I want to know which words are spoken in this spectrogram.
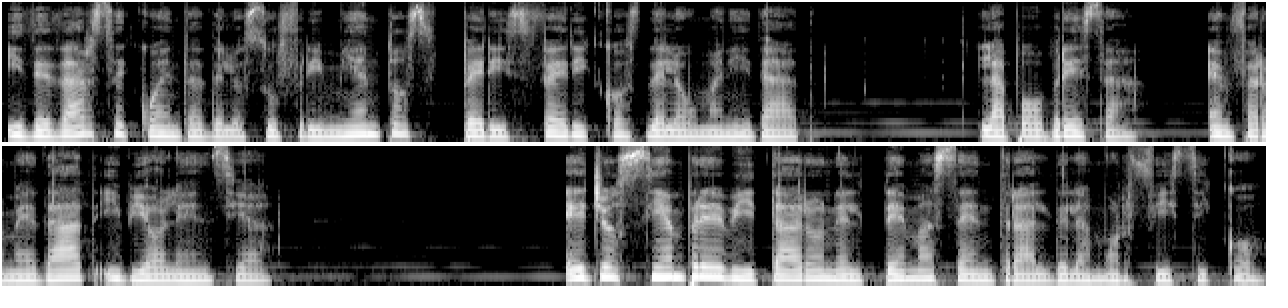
y de darse cuenta de los sufrimientos periféricos de la humanidad, la pobreza, enfermedad y violencia, ellos siempre evitaron el tema central del amor físico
